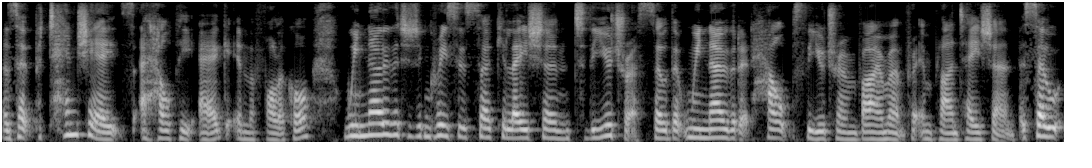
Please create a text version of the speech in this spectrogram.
And so it potentiates a healthy egg in the follicle. We know that it increases circulation to the uterus, so that we know that it helps the uterine environment for implantation. So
